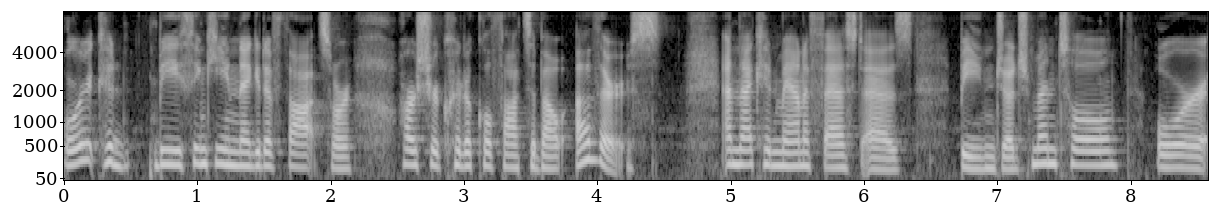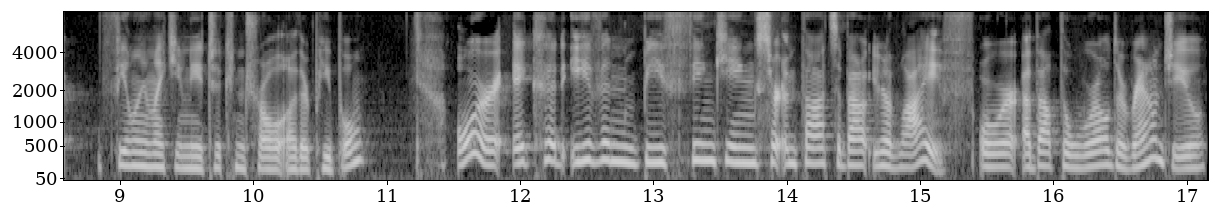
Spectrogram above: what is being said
Or it could be thinking negative thoughts or harsh or critical thoughts about others. And that can manifest as being judgmental or feeling like you need to control other people. Or it could even be thinking certain thoughts about your life or about the world around you,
